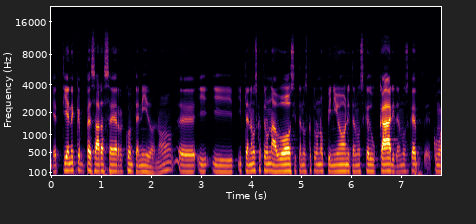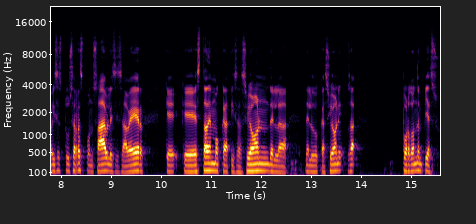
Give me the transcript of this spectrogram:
eh, tiene que empezar a hacer contenido, ¿no? Eh, y, tenemos que tener una voz y tenemos que tener una opinión y tenemos que educar y tenemos que, eh, como dices tú, ser responsables y saber que, esta democratización de la, de la educación, o sea, ¿por dónde empiezo?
